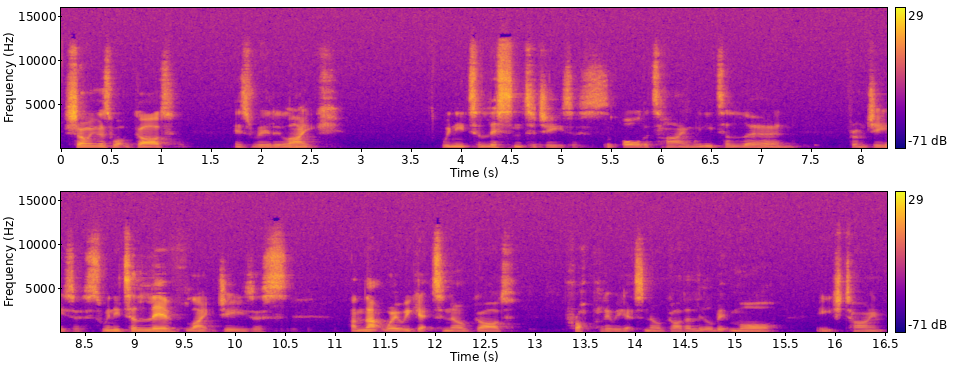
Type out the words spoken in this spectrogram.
showing us what God is really like. We need to listen to Jesus all the time. We need to learn from Jesus. We need to live like Jesus and that way we get to know God properly. We get to know God a little bit more each time.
